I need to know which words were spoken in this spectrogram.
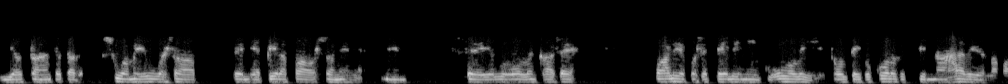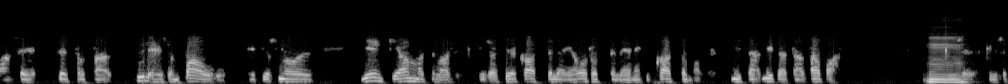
jotain tota Suomi-USA-peliä Pilpaossa, niin, niin se ei ollut ollenkaan se, paljonko se peli niin kuin oli. Oltiinko 30 pinnaa häviöllä, vaan se, se tota, yleisön pauhu. Että jos noin jenkki ammattilaiset pysähtyy ja kattelee ja osoittelee niin katsomalle, mitä, mitä täällä tapahtuu. Mm. Kyllä se, kyllä se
